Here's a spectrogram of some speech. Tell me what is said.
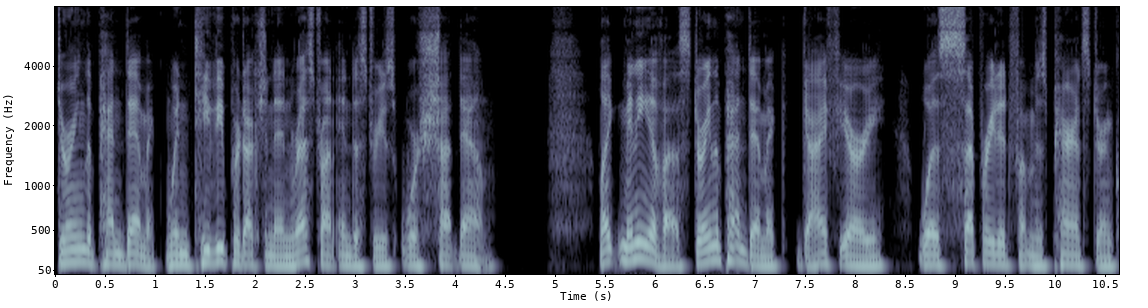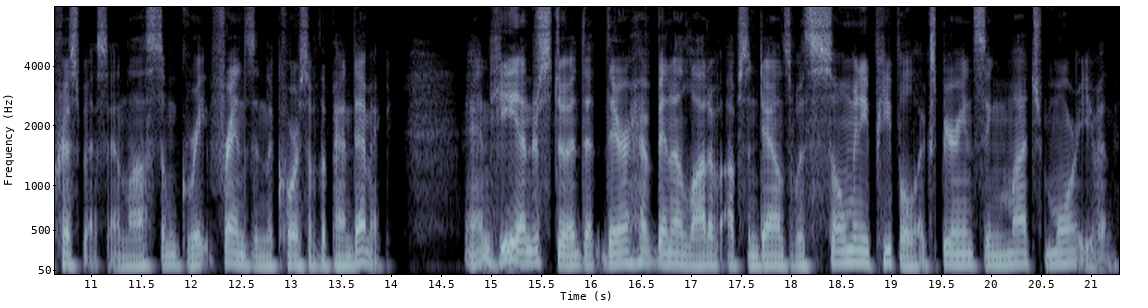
during the pandemic when TV production and restaurant industries were shut down. Like many of us, during the pandemic, Guy Fieri was separated from his parents during Christmas and lost some great friends in the course of the pandemic. And he understood that there have been a lot of ups and downs with so many people experiencing much more, even.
